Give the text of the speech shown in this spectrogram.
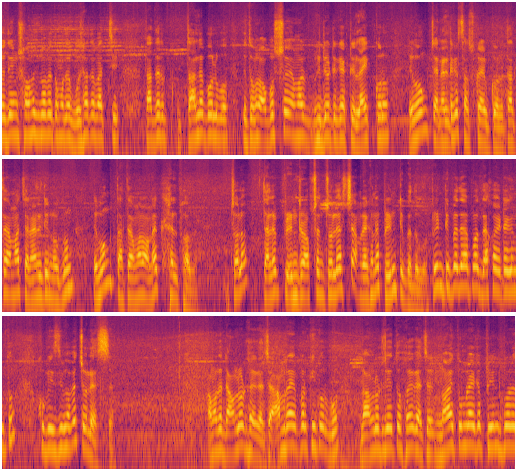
যদি আমি সহজভাবে তোমাদের বোঝাতে পারছি, তাদের, তাহলে বলব যে তোমরা অবশ্যই আমার ভিডিওটিকে একটি লাইক করো এবং চ্যানেলটিকে সাবস্ক্রাইব করো, তাতে আমার চ্যানেলটি নতুন এবং তাতে আমার অনেক হেল্প হবে। চলো, তাহলে প্রিন্টের অপশান চলে এসছে আমরা এখানে প্রিন্ট টিপে দেবো। প্রিন্ট টিপে দেওয়ার পর দেখো এটা কিন্তু খুব ইজিভাবে চলে এসছে। আমাদের ডাউনলোড হয়ে গেছে। আমরা এরপর কি করব? ডাউনলোড যেহেতু হয়ে গেছে, নয় তোমরা এটা প্রিন্ট করে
